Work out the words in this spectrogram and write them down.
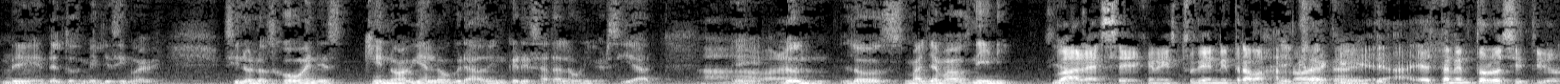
de, del 2019, sino los jóvenes que no habían logrado ingresar a la universidad, ah, eh, los, mal llamados Nini. Vale, sí, que ni estudian ni trabajan, ¿no? están en todos los sitios.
